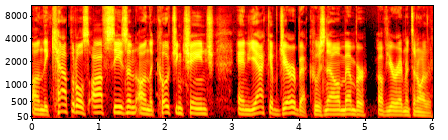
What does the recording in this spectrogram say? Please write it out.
on the Capitals offseason, on the coaching change, and Jakub Jerabek, who's now a member of your Edmonton Oilers.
